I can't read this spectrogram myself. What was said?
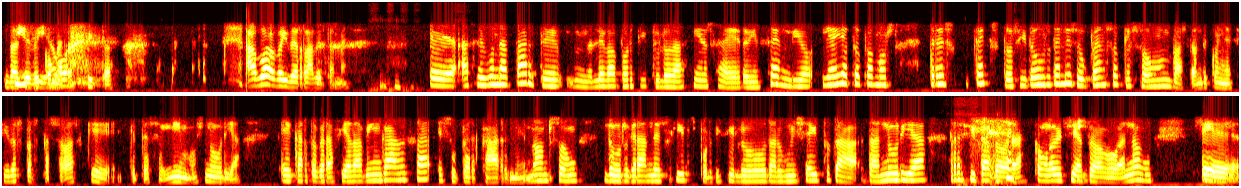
Dalle sí, sí, de comer a boa... a boa vai de rave tamén. Eh, a segunda parte mm, leva por título da ciencia e do incendio e aí atopamos tres textos e dous deles eu penso que son bastante coñecidos para as persoas que, que te seguimos, Nuria. Eh, Cartografía da vinganza e Supercarne, non? Son dous grandes hits, por dicirlo de algún xeito, da, da Nuria recitadora, como dicía tua boa, non? Sí. Eh,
